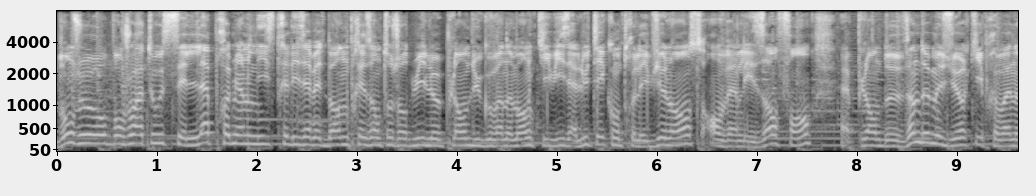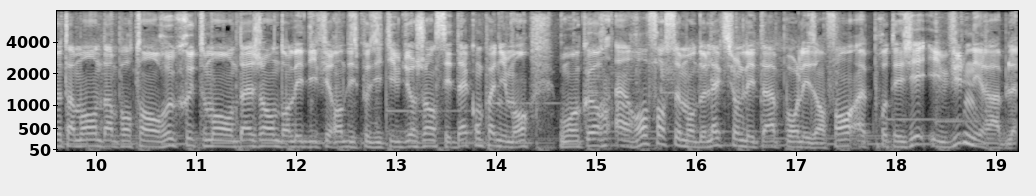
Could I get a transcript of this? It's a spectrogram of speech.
Bonjour, bonjour à tous. C'est la première ministre Elisabeth Borne présente aujourd'hui le plan du gouvernement qui vise à lutter contre les violences envers les enfants. Plan de 22 mesures qui prévoit notamment d'importants recrutements d'agents dans les différents dispositifs d'urgence et d'accompagnement ou encore un renforcement de l'action de l'État pour les enfants protégés et vulnérables.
